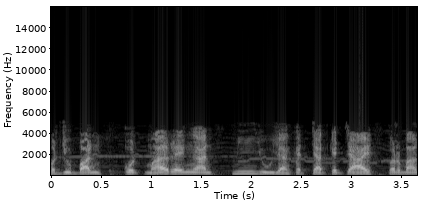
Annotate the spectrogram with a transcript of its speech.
ปัจจุบันกฎหมายแรงงานมีอยู่อย่างกระจัดกระจายประมาณ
